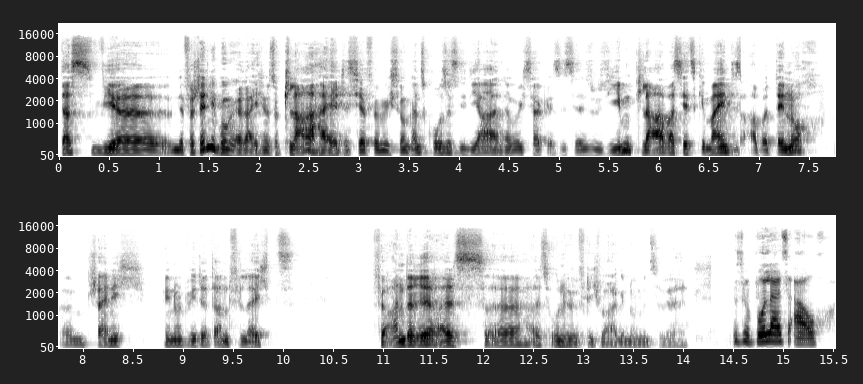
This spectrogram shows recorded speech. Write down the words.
dass wir eine Verständigung erreichen. Also Klarheit ist ja für mich so ein ganz großes Ideal, ne? wo ich sage, es ist ja jedem klar, was jetzt gemeint ist. Aber dennoch ähm, scheine ich hin und wieder dann vielleicht für andere als, äh, als unhöflich wahrgenommen zu werden. Sowohl als auch.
